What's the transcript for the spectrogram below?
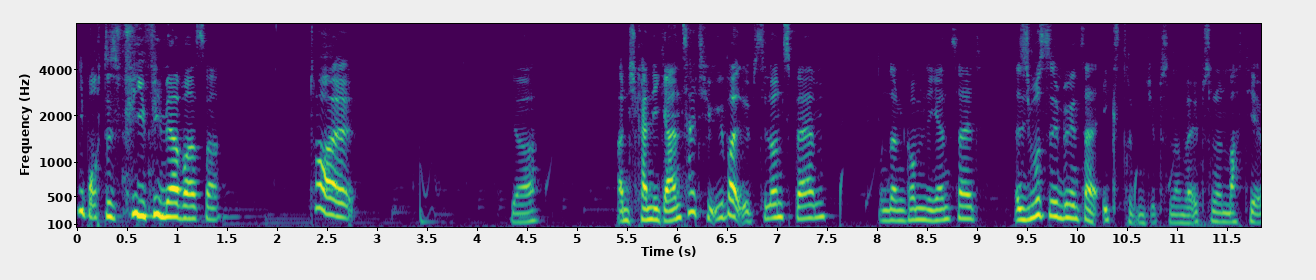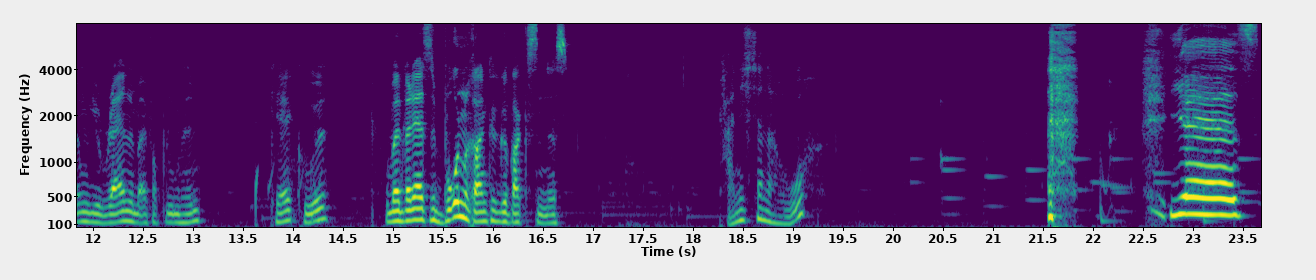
Die braucht es viel, viel mehr Wasser. Toll. Ja. Und ich kann die ganze Zeit hier überall Y spammen. Und dann kommen die ganze Zeit... Also ich musste übrigens da X drücken, nicht Y, weil Y macht hier irgendwie random einfach Blumen hin. Okay, cool. Und wenn, wenn jetzt eine Bodenranke gewachsen ist. Kann ich da nach hoch? yes!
